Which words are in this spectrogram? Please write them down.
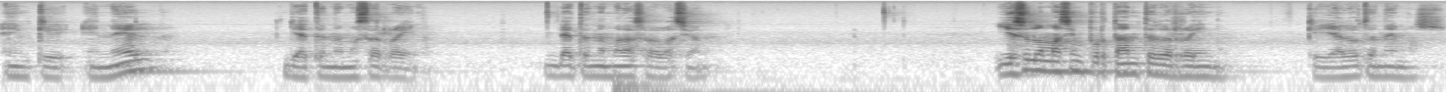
en que en Él ya tenemos el reino, ya tenemos la salvación. Y eso es lo más importante del reino, que ya lo tenemos,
